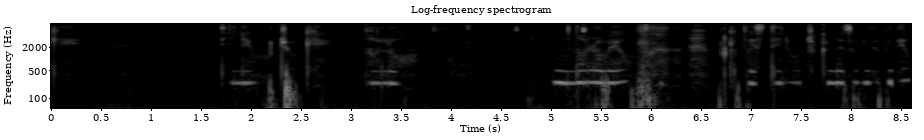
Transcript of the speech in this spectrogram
que tiene mucho que no lo no lo veo porque pues tiene mucho que no he subido video.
